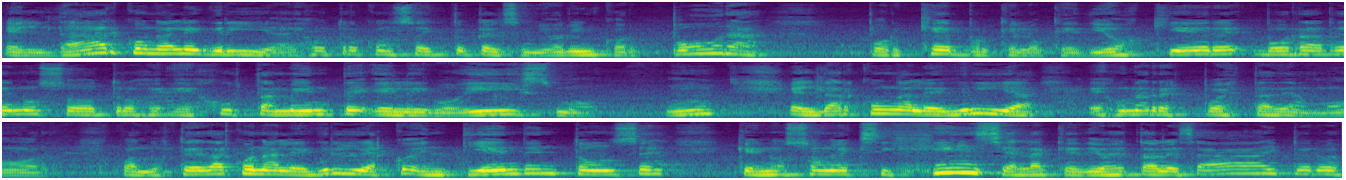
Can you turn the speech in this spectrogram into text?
El dar con alegría es otro concepto que el Señor incorpora ¿Por qué? Porque lo que Dios quiere borrar de nosotros es justamente el egoísmo. El dar con alegría es una respuesta de amor. Cuando usted da con alegría, entiende entonces que no son exigencias las que Dios establece. Ay, pero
